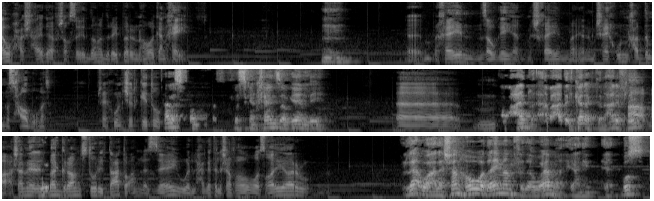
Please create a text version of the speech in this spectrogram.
أوحش حاجة في شخصية دونالد دريبر إن هو كان خاين. امم خاين زوجيا مش خاين يعني مش هيخون حد من أصحابه مثلا. مش هيخون شركته. بس بس كان خاين زوجيا ليه؟ آه ابعاد أبعاد ال character عارف ليه؟ آه عشان ال background story بتاعته عاملة إزاي والحاجات اللي شافها وهو صغير. لا وعلشان هو دايما في دوامة. يعني بص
